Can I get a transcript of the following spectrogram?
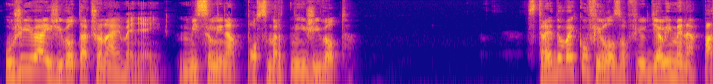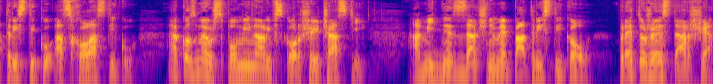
Užívaj života čo najmenej, mysli na posmrtný život. Stredovekú filozofiu delíme na patristiku a scholastiku, ako sme už spomínali v skoršej časti. A my dnes začneme patristikou, pretože je staršia.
